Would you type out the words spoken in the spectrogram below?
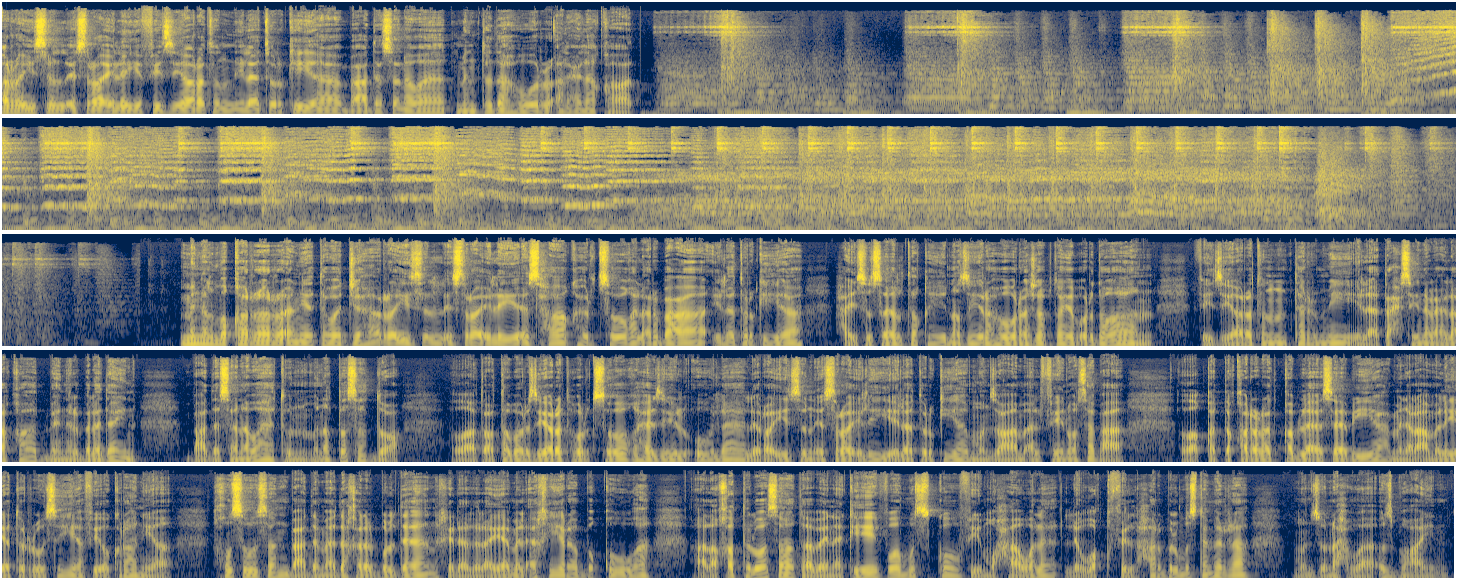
الرئيس الإسرائيلي في زيارة إلى تركيا بعد سنوات من تدهور العلاقات. من المقرر أن يتوجه الرئيس الإسرائيلي إسحاق هرتسوغ الأربعاء إلى تركيا حيث سيلتقي نظيره رجب طيب أردوغان في زيارة ترمي إلى تحسين العلاقات بين البلدين بعد سنوات من التصدع. وتعتبر زيارة هورتسوغ هذه الأولى لرئيس إسرائيلي إلى تركيا منذ عام 2007 وقد تقررت قبل أسابيع من العملية الروسية في أوكرانيا. خصوصا بعدما دخل البلدان خلال الأيام الأخيرة بقوة على خط الوساطة بين كييف وموسكو في محاولة لوقف الحرب المستمرة منذ نحو أسبوعين.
